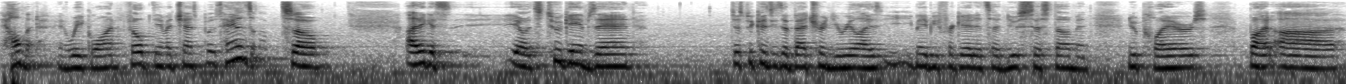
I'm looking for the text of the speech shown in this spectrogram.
helmet in Week One. Philip didn't have a chance to put his hands up. So I think it's you know it's two games in. Just because he's a veteran, you realize you maybe forget it's a new system and new players. But uh,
